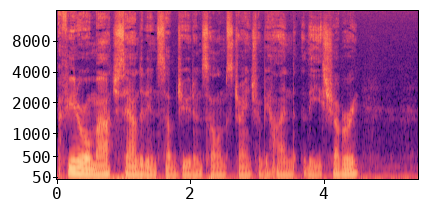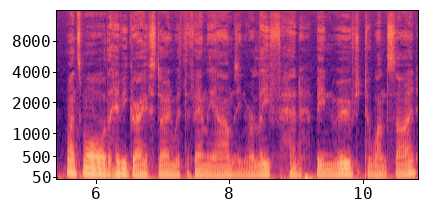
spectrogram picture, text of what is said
A funeral march sounded in subdued and solemn strains from behind the shrubbery. Once more, the heavy gravestone with the family arms in relief had been moved to one side,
